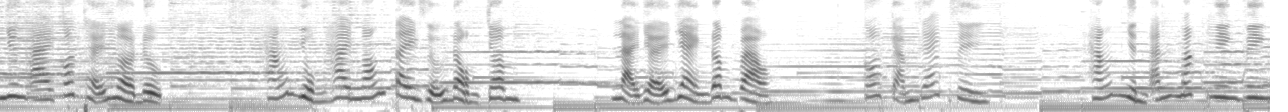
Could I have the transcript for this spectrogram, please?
Nhưng ai có thể ngờ được? Hắn dùng hai ngón tay giữ đồng châm, lại dễ dàng đâm vào. Có cảm giác gì? Hắn nhìn ánh mắt hiên viên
